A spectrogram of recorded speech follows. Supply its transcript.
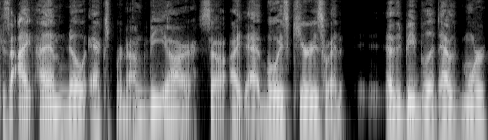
because I, I am no expert on VR. So I, I'm always curious what other people that have more,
